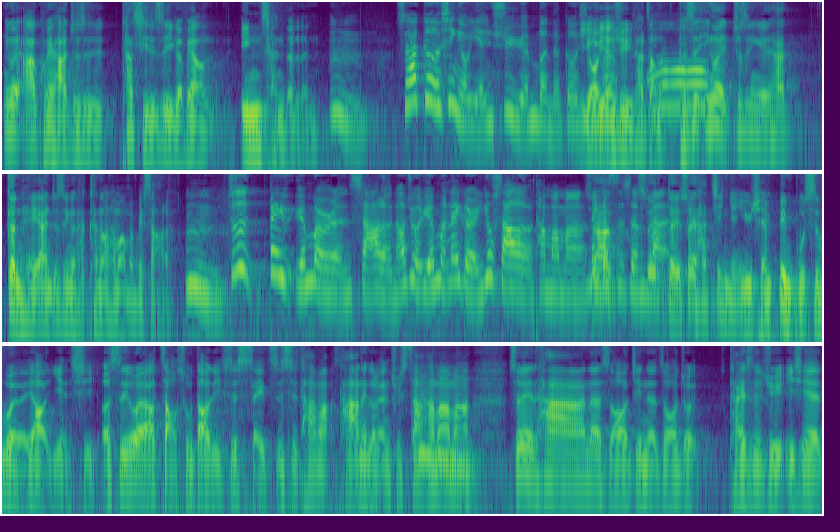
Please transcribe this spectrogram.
因为阿奎他就是他其实是一个非常阴沉的人，嗯，所以他个性有延续原本的个性，有延续，他长得、哦、可是因为就是因为他。更黑暗，就是因为他看到他妈妈被杀了。嗯，就是被原本人杀了，然后就原本那个人又杀了他妈妈那个私生饭。对，所以他进演艺圈并不是为了要演戏，而是为了要找出到底是谁指使他妈他那个人去杀他妈妈。嗯嗯嗯，所以他那时候进了之后，就开始去一些，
